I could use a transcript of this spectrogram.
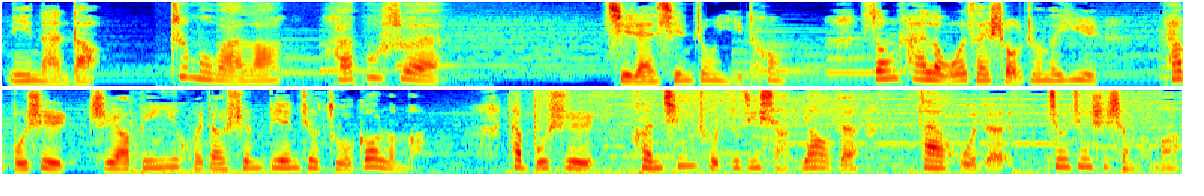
呢喃道：“这么晚了还不睡？”齐然心中一痛，松开了握在手中的玉。他不是只要冰一回到身边就足够了吗？他不是很清楚自己想要的、在乎的究竟是什么吗？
